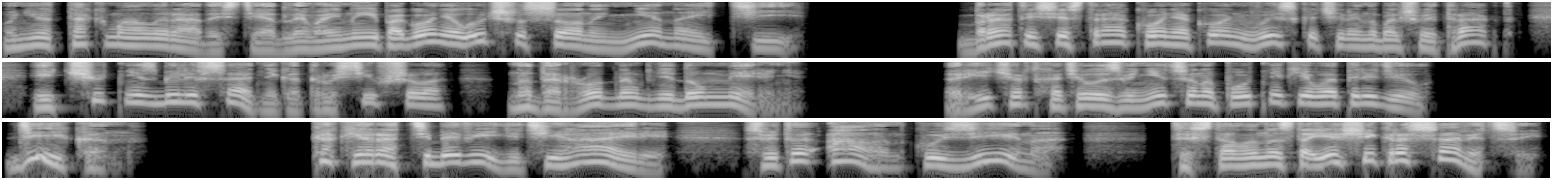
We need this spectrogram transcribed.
У нее так мало радости, а для войны и погони лучше Соны не найти. Брат и сестра конь-конь выскочили на большой тракт и чуть не сбили всадника, трусившего на дородном гнедом мерине. Ричард хотел извиниться, но путник его опередил. «Дикон! Как я рад тебя видеть, и Айри! Святой Алан, кузина! Ты стала настоящей красавицей!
